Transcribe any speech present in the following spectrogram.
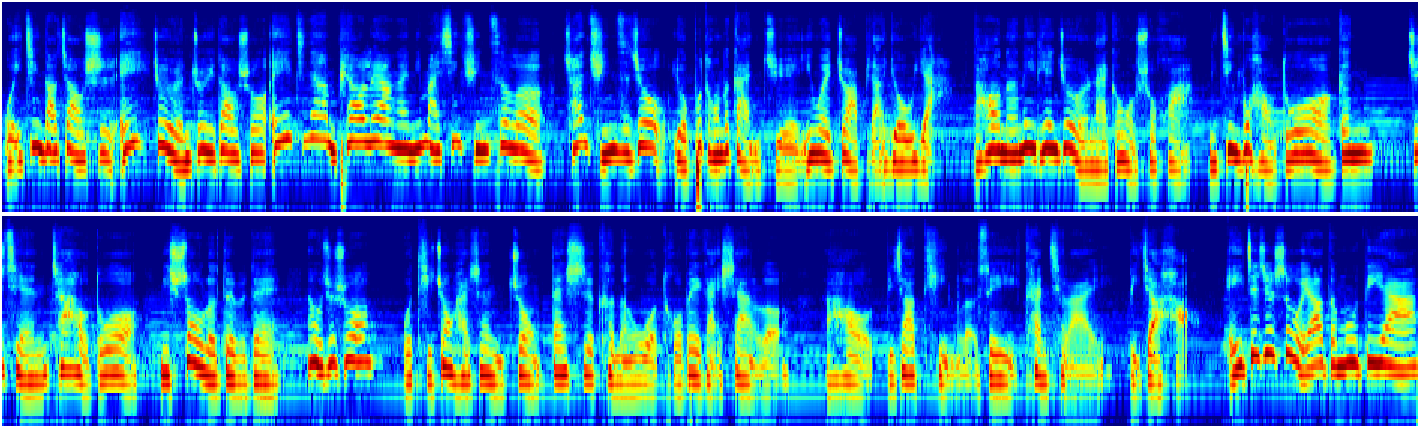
我一进到教室，哎，就有人注意到说，哎，今天很漂亮哎，你买新裙子了，穿裙子就有不同的感觉，因为就要比较优雅。然后呢，那天就有人来跟我说话，你进步好多哦，跟之前差好多哦，你瘦了对不对？那我就说我体重还是很重，但是可能我驼背改善了，然后比较挺了，所以看起来比较好。诶，这就是我要的目的啊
